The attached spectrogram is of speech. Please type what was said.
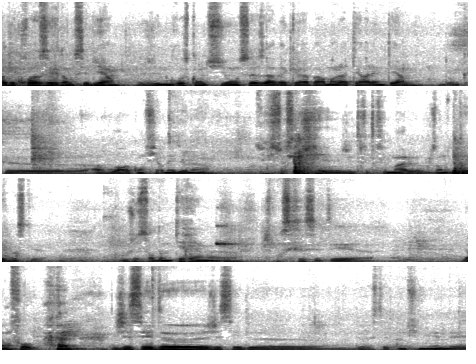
pas de croisé, donc c'est bien. J'ai une grosse contusion osseuse avec euh, apparemment latérale interne. Donc euh, à voir, à confirmer demain. Sur ça, j'ai très très mal, vous en doutez, parce que où je sors d'un terrain, euh, je pense que c'était. Faut. j'essaie de, j'essaie de, de, rester, de continuer, mais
